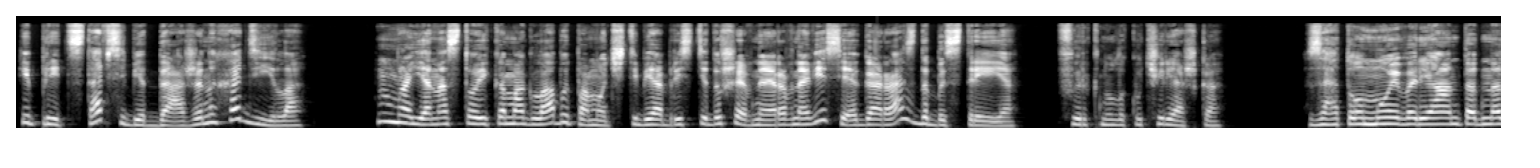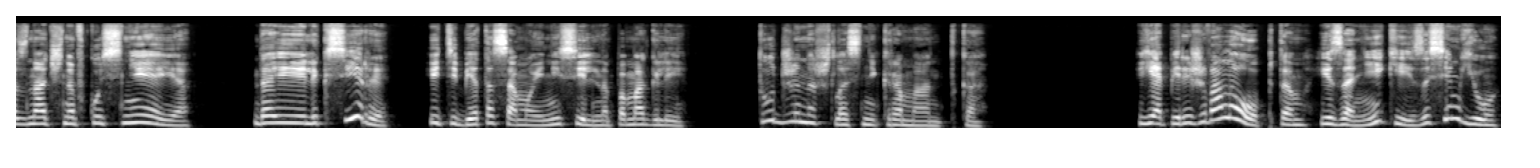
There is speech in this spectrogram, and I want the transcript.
«И представь себе, даже находила. Моя настойка могла бы помочь тебе обрести душевное равновесие гораздо быстрее», – фыркнула кучеряшка. «Зато мой вариант однозначно вкуснее. Да и эликсиры, и тебе-то самой не сильно помогли». Тут же нашлась некромантка. «Я переживала оптом и за Ники, и за семью»,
